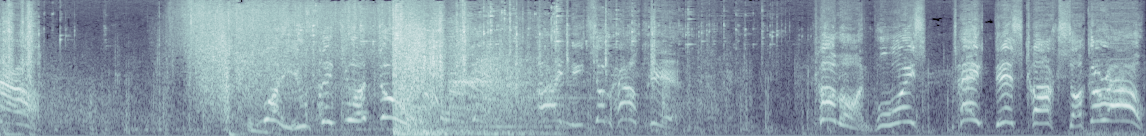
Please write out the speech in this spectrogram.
Ow! What do you you're doing? I need some help here! Come on, boys! Take this cocksucker out!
